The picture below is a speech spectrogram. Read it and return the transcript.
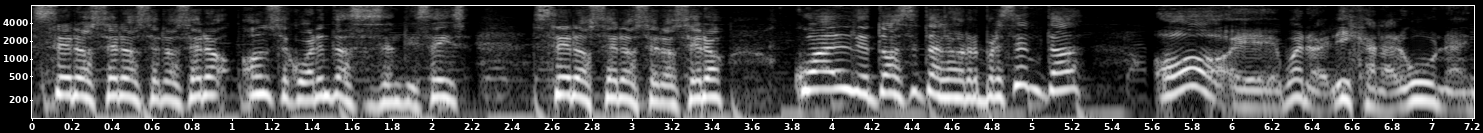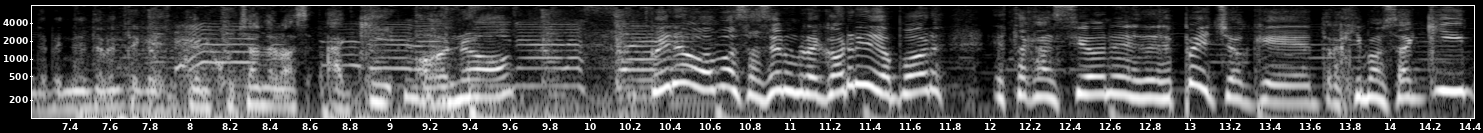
000, 1140 66 000, cuál de todas estas los representa. O, eh, bueno, elijan alguna, independientemente que estén escuchándolas aquí o no. Pero vamos a hacer un recorrido por estas canciones de despecho que trajimos aquí.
